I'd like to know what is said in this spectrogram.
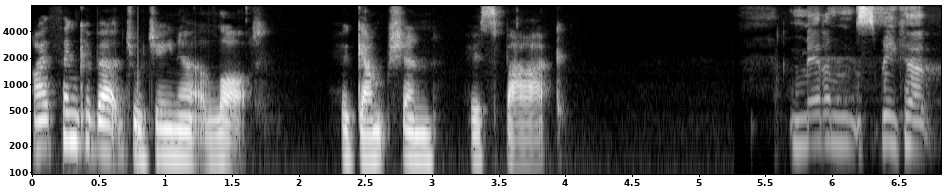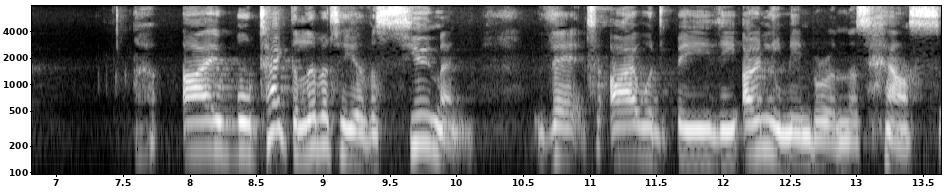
I think about Georgina a lot her gumption, her spark. Madam Speaker, I will take the liberty of assuming that I would be the only member in this House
